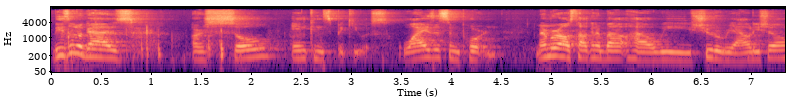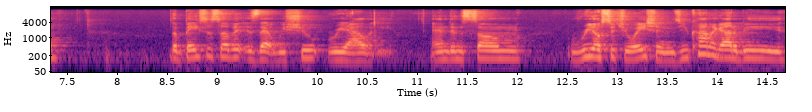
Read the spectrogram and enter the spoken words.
These little guys are so inconspicuous. Why is this important? Remember I was talking about how we shoot a reality show? The basis of it is that we shoot reality. And in some real situations, you kind of got to be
